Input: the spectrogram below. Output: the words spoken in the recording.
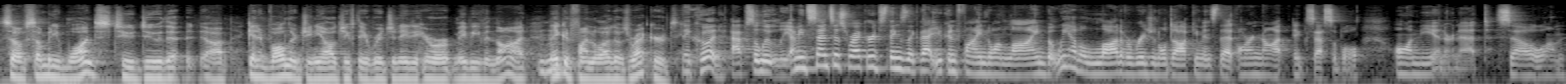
So if somebody wants to do the uh, get involved in their genealogy, if they originated here or maybe even not, they could find a lot of those records. They could, absolutely. I mean, census records, things like that, you can find online, but we have a lot of original documents that are not accessible on the internet. So um,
